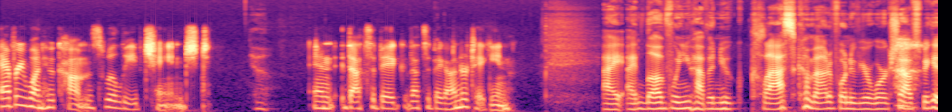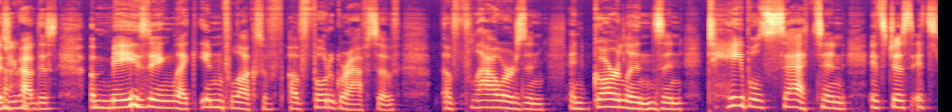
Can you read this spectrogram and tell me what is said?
everyone who comes will leave changed Yeah. and that's a big that's a big undertaking. I, I love when you have a new class come out of one of your workshops because you have this amazing like influx of, of photographs of of flowers and and garlands and tables set and it's just it's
